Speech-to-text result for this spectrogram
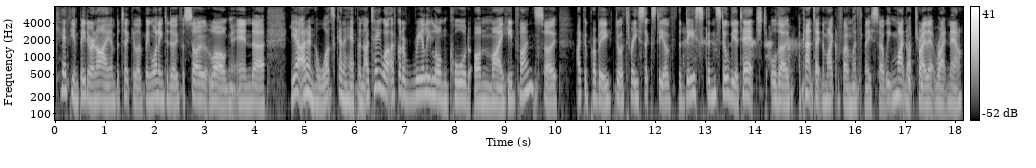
Kathy and Peter and I, in particular, have been wanting to do for so long. And uh, yeah, I don't know what's going to happen. I tell you what, I've got a really long cord on my headphones, so I could probably do a 360 of the desk and still be attached. Although I can't take the microphone with me, so we might not try that right now.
